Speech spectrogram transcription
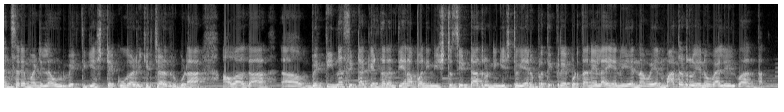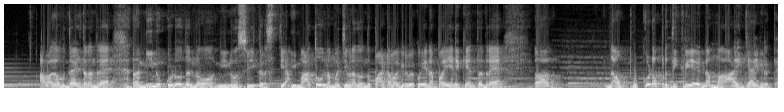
ಆನ್ಸರೇ ಮಾಡಲಿಲ್ಲ. ಅವ್ರ ವ್ಯಕ್ತಿಗೆ ಎಷ್ಟೇ ಕೂಗಾಡಿ ಕಿರ್ಚಾಡಿದ್ರು ಕೂಡ ಆವಾಗ ವ್ಯಕ್ತಿ ಇನ್ನೂ ಸಿಟ್ಟಾಗಿ ಕೇಳ್ತಾರಂತ, ಏನಪ್ಪ ನೀನು ಇಷ್ಟು ಸಿಟ್ಟಾದರೂ ನಿಂಗೆ ಇಷ್ಟು ಏನು ಪ್ರತಿಕ್ರಿಯೆ ಕೊಡ್ತಾನೆ ಇಲ್ಲ, ಏನು ಏನು ನಾವು ಏನು ಮಾತಾಡ್ರು ಏನು ವ್ಯಾಲ್ಯೂ ಇಲ್ವಾ ಅಂತ. ಆವಾಗ ಉದ್ದ ಹೇಳ್ತಾರಂದ್ರೆ ನೀನು ಕೊಡುವುದನ್ನು ನೀನು ಸ್ವೀಕರಿಸ್ತೀಯ. ಈ ಮಾತು ನಮ್ಮ ಜೀವನದ ಒಂದು ಪಾಠವಾಗಿರಬೇಕು. ಏನಪ್ಪ, ಏನಕ್ಕೆ ಅಂತಂದ್ರೆ ನಾವು ಕೊಡೋ ಪ್ರತಿಕ್ರಿಯೆ ನಮ್ಮ ಆಯ್ಕೆ ಆಗಿರುತ್ತೆ.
